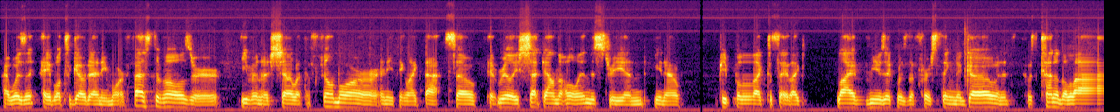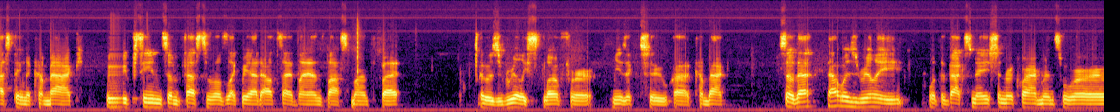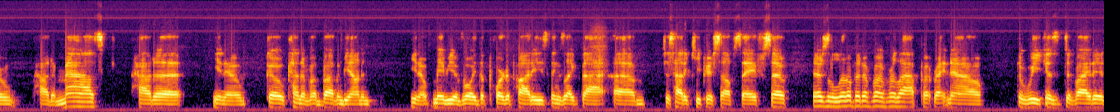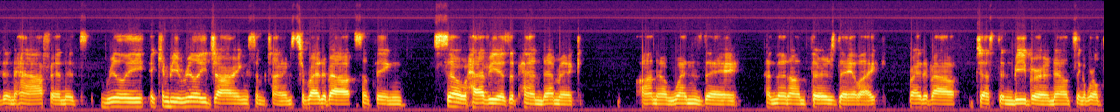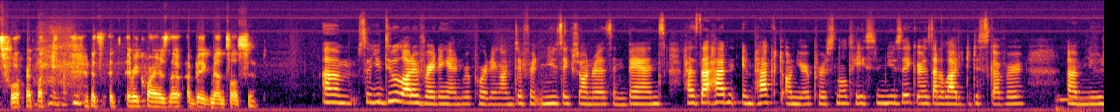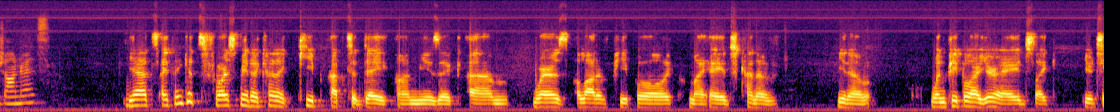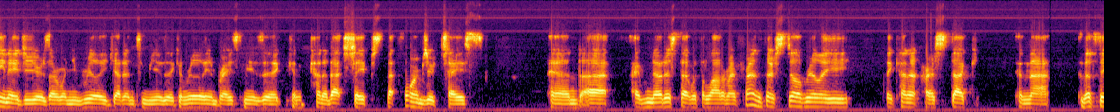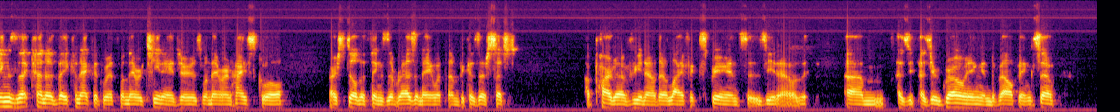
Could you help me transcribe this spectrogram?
I wasn't able to go to any more festivals or even a show at the Fillmore or anything like that. So it really shut down the whole industry. And, you know, people like to say like live music was the first thing to go and it was kind of the last thing to come back. We've seen some festivals like we had Outside Lands last month, but it was really slow for music to uh, come back. So that that was really what the vaccination requirements were, how to mask, how to, you know, go kind of above and beyond and, you know, maybe avoid the porta potties, things like that. Um, just how to keep yourself safe. So there's a little bit of overlap, but right now the week is divided in half and it's really, it can be really jarring sometimes to write about something so heavy as a pandemic on a Wednesday and then on Thursday, like write about Justin Bieber announcing a world tour. like it's, it, it requires a, a big mental shift. Um, so you do a lot of writing and reporting on different music genres and bands. Has that had an impact on your personal taste in music, or has that allowed you to discover um, new genres? Yeah, it's. I think it's forced me to kind of keep up to date on music, um, whereas a lot of people my age kind of, you know, when people are your age, like your teenage years are when you really get into music and really embrace music, and kind of that shapes that forms your tastes and uh, I've noticed that with a lot of my friends, they're still really, they kind of are stuck in that. The things that kind of they connected with when they were teenagers, when they were in high school, are still the things that resonate with them because they're such a part of you know their life experiences. You know, um, as as you're growing and developing. So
